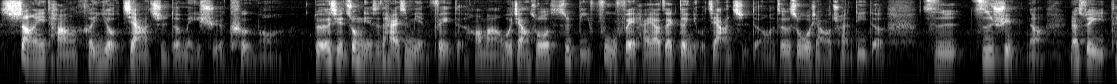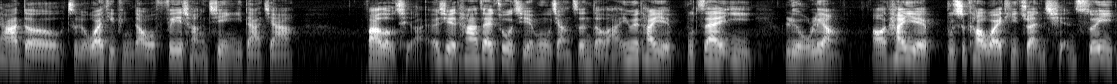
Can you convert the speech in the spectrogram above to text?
上一堂很有价值的美学课哦。对，而且重点是它还是免费的，好吗？我讲说是比付费还要再更有价值的，这个是我想要传递的资资讯啊。那所以他的这个 YT 频道，我非常建议大家 follow 起来。而且他在做节目，讲真的啦，因为他也不在意流量哦，他也不是靠 YT 赚钱，所以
